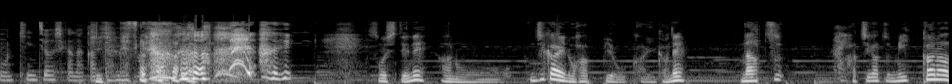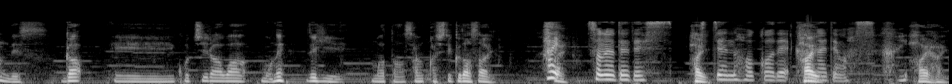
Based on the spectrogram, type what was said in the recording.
もう緊張しかなかったんですけど。はい。そしてね、あのー次回の発表会がね、夏、はい。8月3日なんですが、えー、こちらはもうね、ぜひまた参加してください。はい。はいその予定です。はい。出演の方向で考えてます。はい。はいはい。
